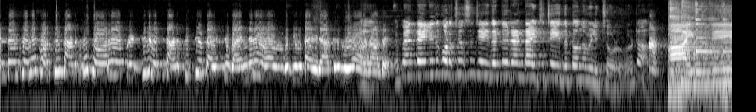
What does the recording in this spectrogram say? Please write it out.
എന്താ വെച്ചാൽ കുറച്ച് തണുത്ത ചോറ് ഫ്രിഡ്ജിൽ വെച്ച് തണുപ്പിച്ച് കഴിച്ചു. ഭയങ്കര ബുദ്ധിമുട്ടായി. രാത്രി മുഴുവൻ ഉറങ്ങാതെ. ഇപ്പൊ എന്തായാലും ഇത് കുറച്ച് ദിവസം ചെയ്തിട്ട് രണ്ടാഴ്ച ചെയ്തിട്ട് ഒന്ന് വിളിച്ചോളൂ കേട്ടോ. ആയുർവേദോപദേശേഷു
